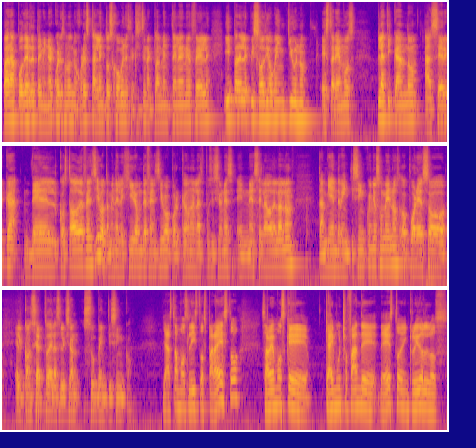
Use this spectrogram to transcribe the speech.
para poder determinar cuáles son los mejores talentos jóvenes que existen actualmente en la NFL. Y para el episodio 21 estaremos platicando acerca del costado defensivo. También elegir a un defensivo por cada una de las posiciones en ese lado del balón. También de 25 años o menos. O por eso el concepto de la selección sub-25. Ya estamos listos para esto. Sabemos que, que hay mucho fan de, de esto, incluidos los,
